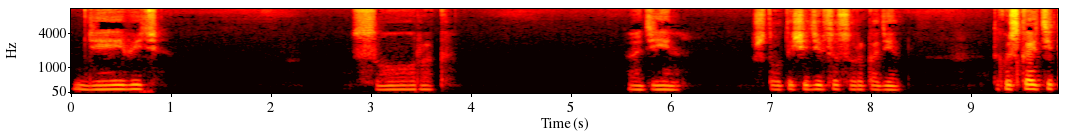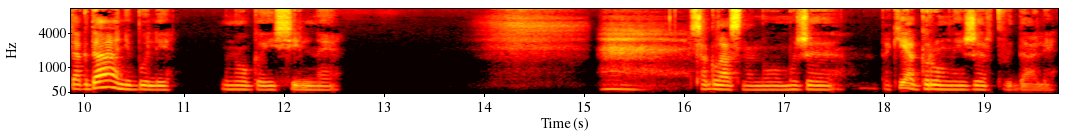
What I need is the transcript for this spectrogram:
девять, сорок один. Что, 1941. Так вы сказать, и тогда они были много и сильные – Согласна, но мы же такие огромные жертвы дали.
